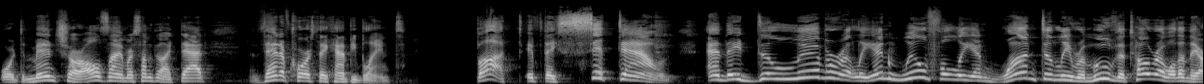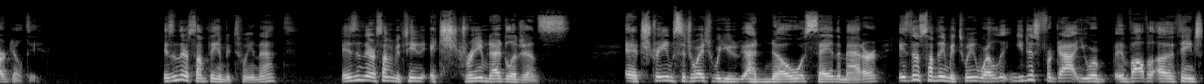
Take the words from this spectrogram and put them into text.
or dementia or Alzheimer's, something like that. Then of course they can't be blamed. But if they sit down and they deliberately and willfully and wantonly remove the Torah, well, then they are guilty. Isn't there something in between that? Isn't there something between extreme negligence, extreme situation where you had no say in the matter? Isn't there something in between where you just forgot you were involved with other things,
